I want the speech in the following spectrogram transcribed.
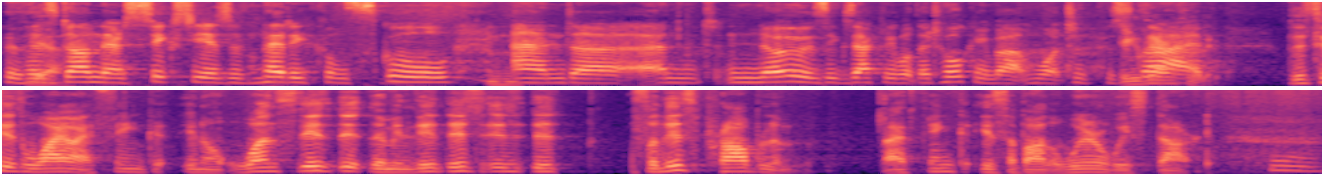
who has yeah. done their six years of medical school mm-hmm. and, uh, and knows exactly what they're talking about and what to prescribe. Exactly. This is why I think, you know, once this, this I mean, this is, this, for this problem, I think it's about where we start. Mm.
